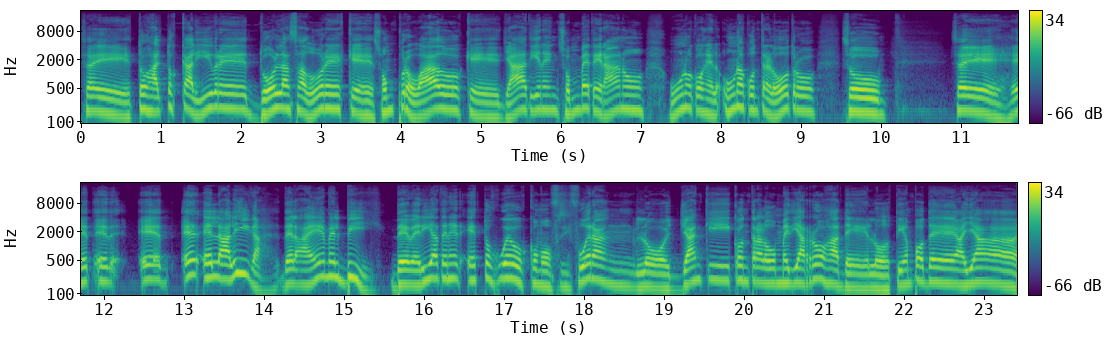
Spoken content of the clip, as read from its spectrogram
Sea, estos altos calibres, dos lanzadores que son probados, que ya tienen, son veteranos, uno con el, uno contra el otro. So, o sea, es- es- es- la liga de la MLB debería tener estos juegos como si fueran los Yankees contra los Medias Rojas de los tiempos de allá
